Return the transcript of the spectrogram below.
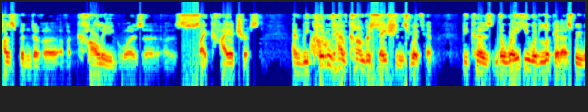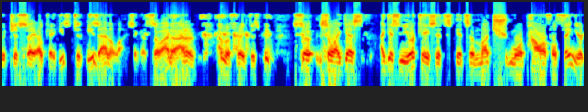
husband of a of a colleague was a, a psychiatrist, and we couldn't have conversations with him because the way he would look at us, we would just say, "Okay, he's just, he's analyzing us." So I don't, I don't, I'm afraid to speak. So, so I guess, I guess in your case, it's it's a much more powerful thing. You're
